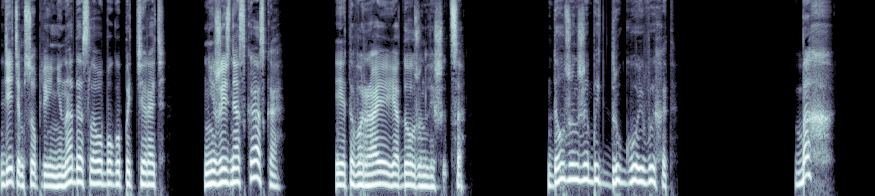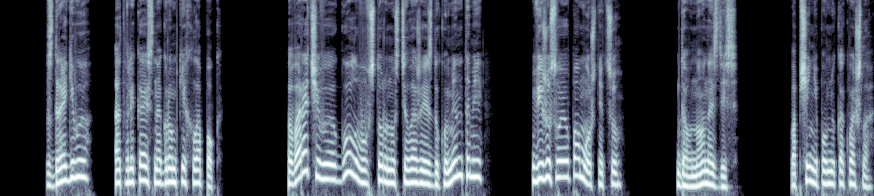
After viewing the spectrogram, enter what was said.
Детям сопли не надо, слава богу, подтирать. Не жизнь, а сказка. И этого рая я должен лишиться. Должен же быть другой выход. Бах! Вздрагиваю, отвлекаясь на громкий хлопок. Поворачиваю голову в сторону стеллажей с документами, вижу свою помощницу. Давно она здесь. Вообще не помню, как вошла.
